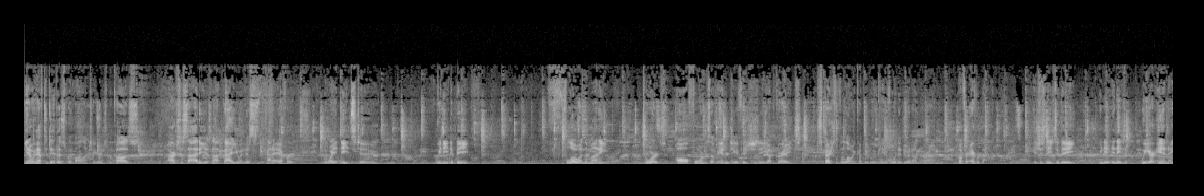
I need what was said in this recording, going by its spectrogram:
you know we have to do this with volunteers because our society is not valuing this kind of effort the way it needs to. We need to be flowing the money towards all forms of energy efficiency upgrades, especially for low income people who can't afford to do it on their own, but for everybody. It just needs to be. We need. It needs. We are in a.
